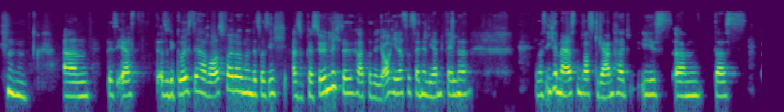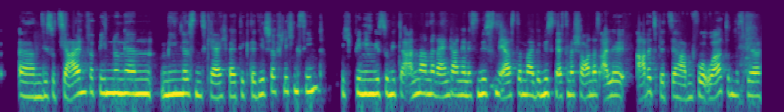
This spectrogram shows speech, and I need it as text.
ähm, das erste, also die größte Herausforderung und das, was ich, also persönlich, da hat natürlich auch jeder so seine Lernfelder, was ich am meisten daraus gelernt habe, ist, ähm, dass ähm, die sozialen Verbindungen mindestens gleichwertig der wirtschaftlichen sind. Ich bin irgendwie so mit der Annahme reingegangen, es müssen erst einmal, wir müssen erst einmal schauen, dass alle Arbeitsplätze haben vor Ort und dass wir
